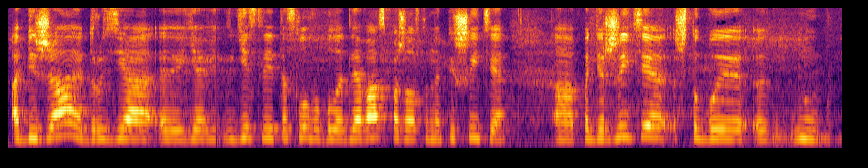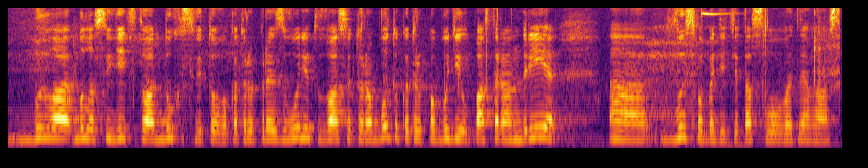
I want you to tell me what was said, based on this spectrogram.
обижают. Друзья, э, я, если это слово было для вас, пожалуйста, напишите поддержите, чтобы э, ну, было, было свидетельство от Духа Святого, который производит в вас эту работу, который побудил пастора Андрея а, высвободить это слово для вас.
